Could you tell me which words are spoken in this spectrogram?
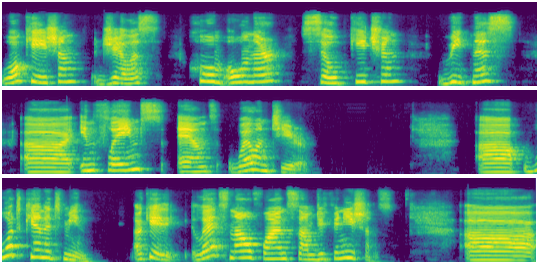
location, jealous, homeowner, soap kitchen, witness, uh, in flames, and volunteer. Uh, what can it mean? Okay, let's now find some definitions. Uh,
